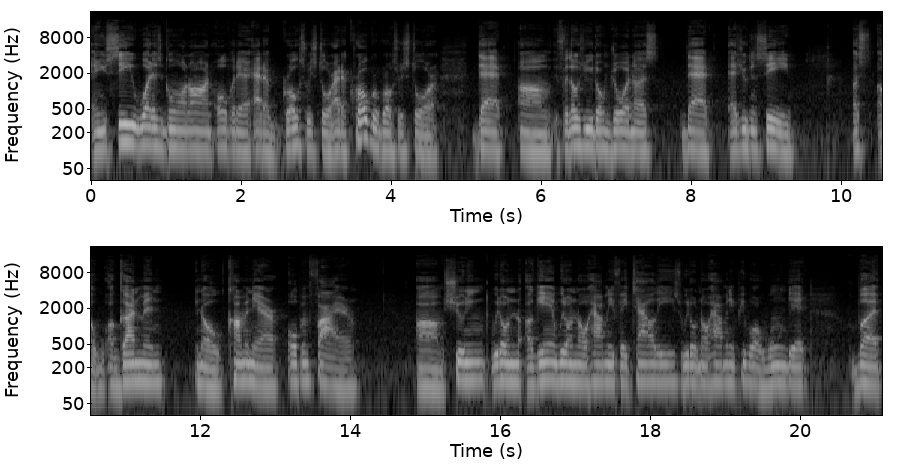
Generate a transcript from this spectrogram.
and you see what is going on over there at a grocery store, at a Kroger grocery store, that um, for those of you who don't join us, that as you can see, a, a, a gunman, you know, coming there, open fire, um, shooting. We don't again, we don't know how many fatalities, we don't know how many people are wounded, but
